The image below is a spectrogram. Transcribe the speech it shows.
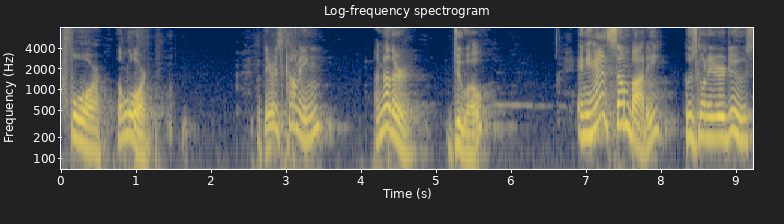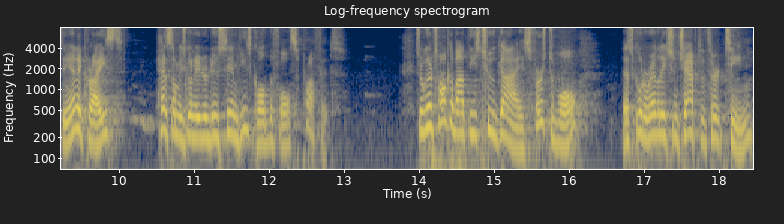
for the Lord. But there is coming another duo, and he has somebody who's going to introduce the Antichrist, has somebody who's going to introduce him. He's called the false prophet. So we're going to talk about these two guys. First of all, Let's go to Revelation chapter 13.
